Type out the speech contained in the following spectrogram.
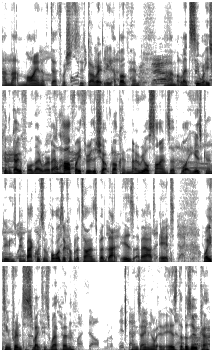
and that mine of death, which is directly above him. Um, let's see what he's going to go for, though. We're about halfway through the shot clock and no real signs of what he is going to do. He's been backwards and forwards a couple of times, but that is about it. Waiting for him to select his weapon. And he's aiming up. It is the bazooka.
